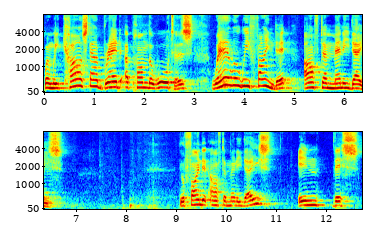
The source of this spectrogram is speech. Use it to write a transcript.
When we cast our bread upon the waters, where will we find it after many days? You'll find it after many days in this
